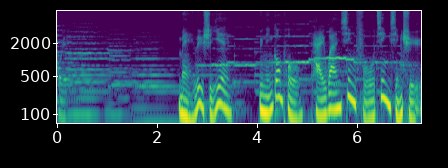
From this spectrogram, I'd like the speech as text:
会。美律实业与您共谱台湾幸福进行曲。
